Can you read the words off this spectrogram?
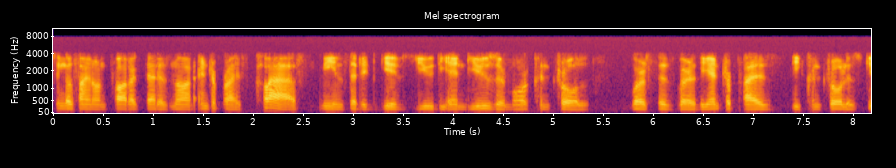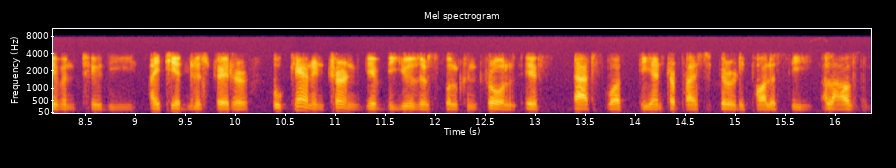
single sign-on product that is not enterprise class, means that it gives you, the end user, more control versus where the enterprise, the control is given to the IT administrator, who can in turn give the users full control if that's what the enterprise security policy allows them.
